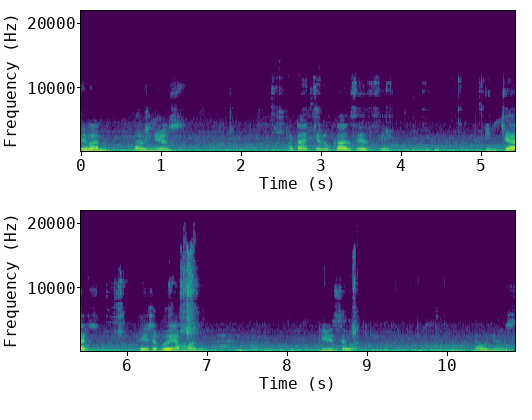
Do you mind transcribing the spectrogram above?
seven now news Patancheru constituency in charge దేశపోయిన Madhu TV seven now news.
